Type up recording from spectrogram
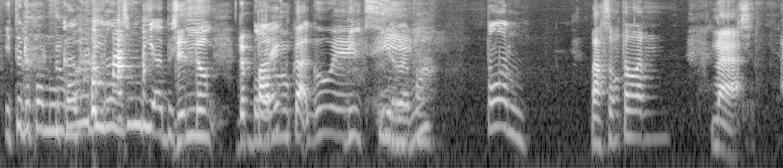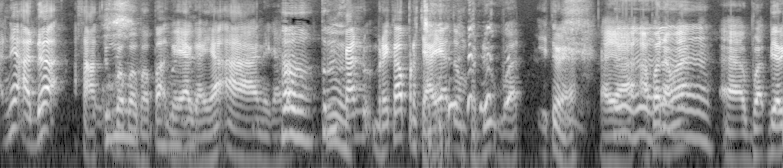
Itu depan muka lu di langsung di abis di itu depan black, muka gue. disiram telan. langsung telan. Nah ini ada satu bapak-bapak gaya-gayaan ya kan? Terus? kan mereka percaya tuh empedu buat itu ya kayak apa nama eh, buat biar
